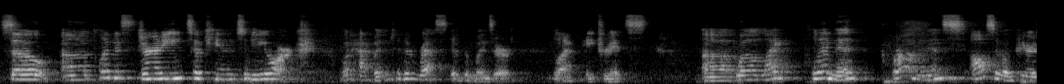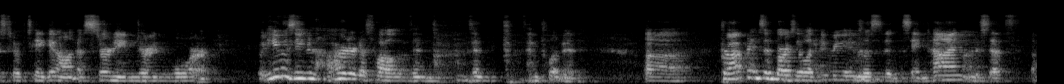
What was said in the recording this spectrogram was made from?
So uh, Plymouth's journey took him to New York. What happened to the rest of the Windsor Black Patriots? Uh, well, like Plymouth, Providence also appears to have taken on a surname during the war, but he was even harder to follow than, than, than Plymouth. Uh, Providence and Barzilla Henry enlisted at the same time under Seth uh,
